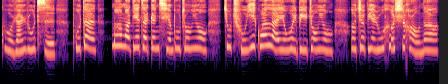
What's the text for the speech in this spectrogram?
果然如此，不但妈妈爹在跟前不中用，就楚衣官来也未必中用。呃，这便如何是好呢？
